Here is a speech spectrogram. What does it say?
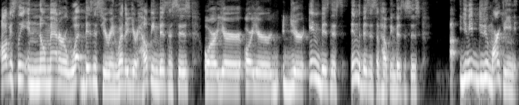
Obviously in no matter what business you're in whether you're helping businesses or you're or you're you're in business in the business of helping businesses uh, you need to do marketing.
